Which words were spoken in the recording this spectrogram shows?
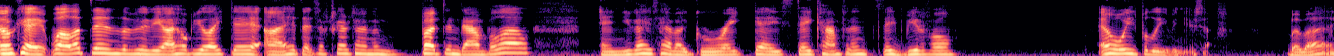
Okay, well, that's the end of the video. I hope you liked it. Uh, hit that subscribe button button down below. And you guys have a great day. Stay confident, stay beautiful, and always believe in yourself. Bye bye.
